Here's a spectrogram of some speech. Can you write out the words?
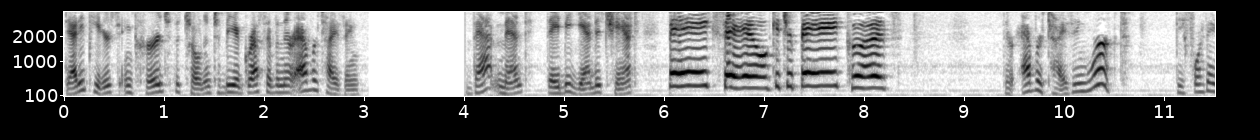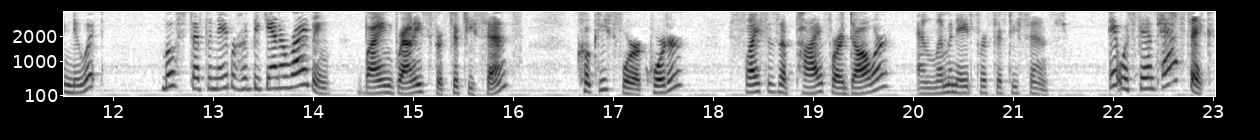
Daddy Peters encouraged the children to be aggressive in their advertising. That meant they began to chant, Bake sale! Get your baked goods! Their advertising worked. Before they knew it, most of the neighborhood began arriving, buying brownies for 50 cents, cookies for a quarter, slices of pie for a dollar, and lemonade for 50 cents. It was fantastic.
